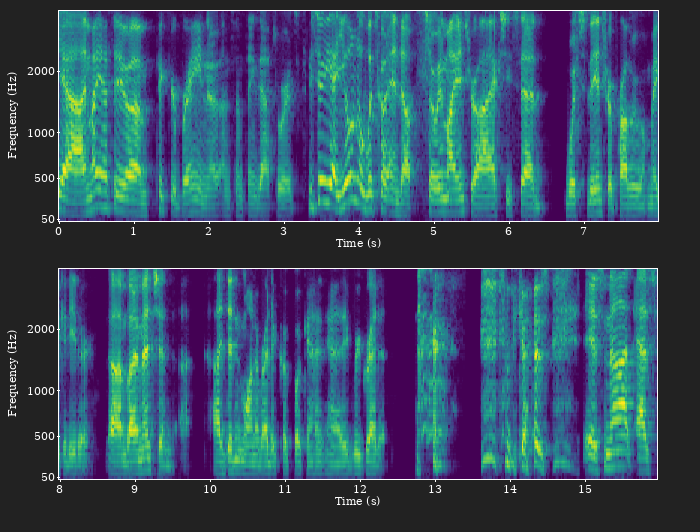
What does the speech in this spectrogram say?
Yeah, I might have to um, pick your brain on some things afterwards. So yeah, you don't know what's going to end up. So in my intro, I actually said, which the intro probably won't make it either, um, but I mentioned I didn't want to write a cookbook and I regret it. because it's not as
